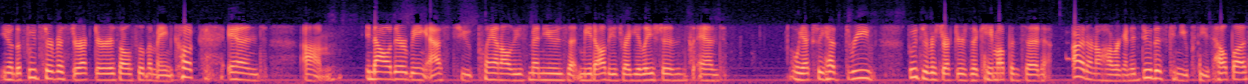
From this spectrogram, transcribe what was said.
you know, the food service director is also the main cook, and um, now they're being asked to plan all these menus that meet all these regulations. And we actually had three food service directors that came up and said, "I don't know how we're going to do this. Can you please help us?"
